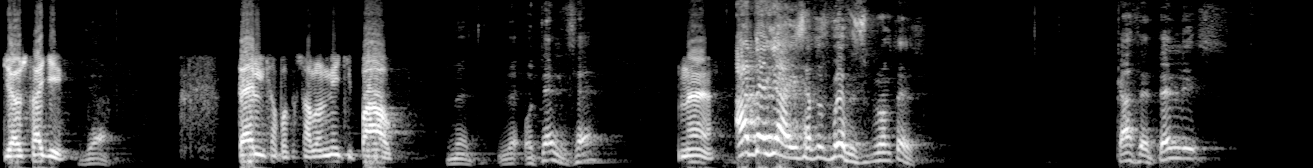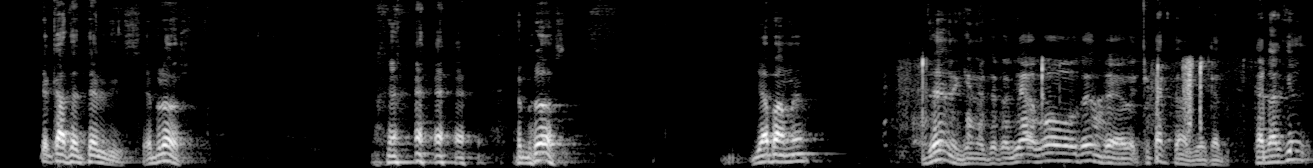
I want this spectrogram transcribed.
Γεια σου Τάκη. Γεια. Τέλης από Θεσσαλονίκη, πάω. Ναι. Λε- Ο Τέλης, ε. Ναι. Άντε γεια, είσαι αυτός που έβρισες προχτές. Κάθε Τέλης και κάθε Τέλης. Εμπρός. Εμπρός. Για πάμε. Δεν γίνεται, παιδιά. Εγώ δεν... δεν- Κοιτάξτε να δείτε κάτι. Καταρχήν,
